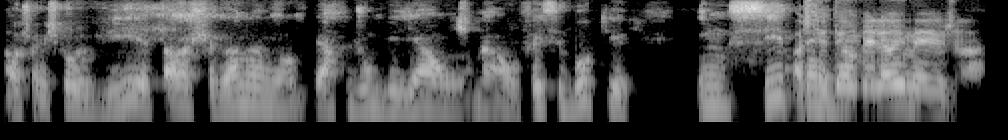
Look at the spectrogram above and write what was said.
a última vez que eu vi, estava chegando no, perto de um bilhão. Né? O Facebook em si Acho tem... que tem um bilhão e meio já.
